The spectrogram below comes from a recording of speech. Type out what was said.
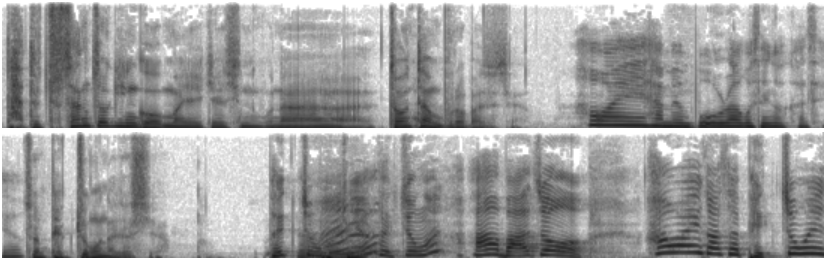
다들 추상적인 것만 얘기하시는구나. 저한테 한번 물어봐 주세요. 하와이 하면 뭐라고 생각하세요? 전 백종원 아저씨요. 백종원이요? 백종원? 아, 맞아. 하와이 가서 백종원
